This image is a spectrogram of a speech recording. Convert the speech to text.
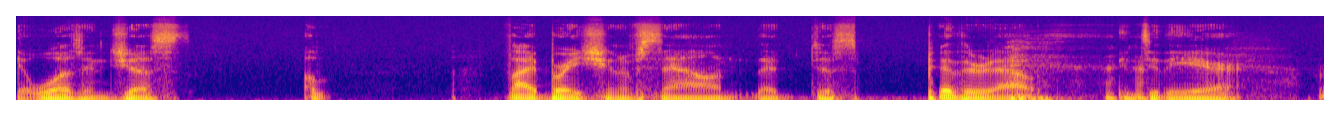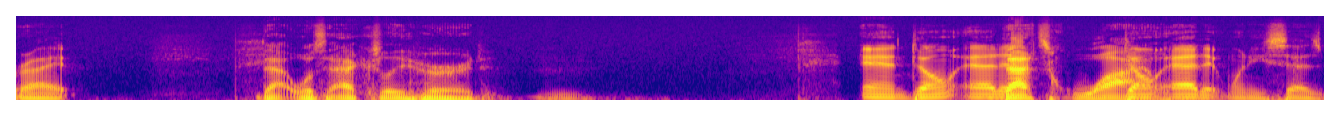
It wasn't just a vibration of sound that just pithered out into the air. Right. That was actually heard. And don't edit. That's why. Don't edit when he says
